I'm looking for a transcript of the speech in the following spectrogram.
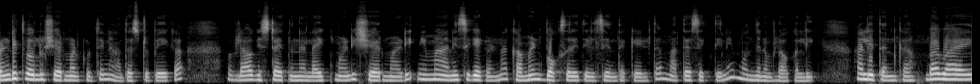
ಖಂಡಿತವಾಗ್ಲೂ ಶೇರ್ ಮಾಡ್ಕೊಡ್ತೀನಿ. ಆದಷ್ಟು ಬೇಗ. ವ್ಲಾಗ್ ಇಷ್ಟ ಆಯ್ತನ್ನ ಲೈಕ್ ಮಾಡಿ ಶೇರ್ ಮಾಡಿ. ನಿಮ್ಮ ಅನಿಸಿಕೆಗಳನ್ನ ಕಮೆಂಟ್ ಬಾಕ್ಸಲ್ಲಿ ತಿಳಿಸಿ ಅಂತ ಕೇಳ್ತಾ ಮತ್ತೆ ಸಿಗ್ತೀನಿ ಮುಂದಿನ ವ್ಲಾಗಲ್ಲಿ. ಅಲ್ಲಿ ತನಕ. ಬಾಯ್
